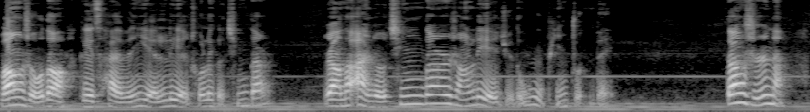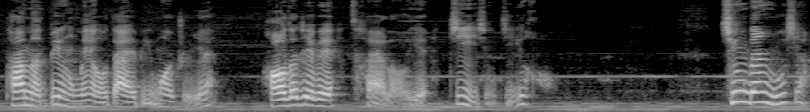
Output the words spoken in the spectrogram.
王守道给蔡文业列出了个清单，让他按照清单上列举的物品准备。当时呢，他们并没有带笔墨纸砚，好在这位蔡老爷记性极好。清单如下：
